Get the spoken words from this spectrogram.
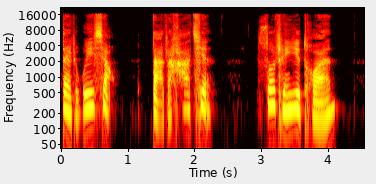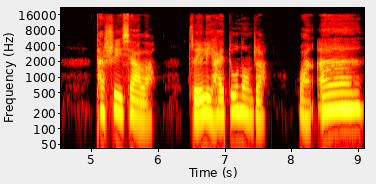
带着微笑，打着哈欠，缩成一团。他睡下了。嘴里还嘟囔着“晚安”，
